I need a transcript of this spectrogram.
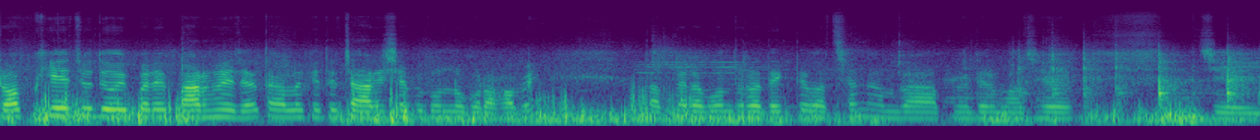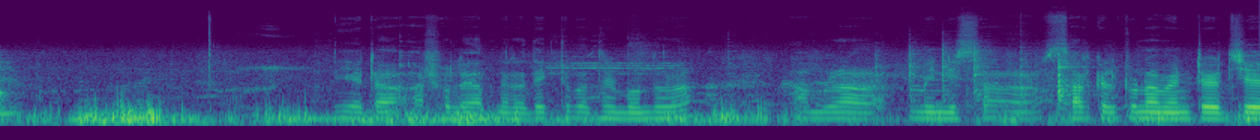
ডপ খেয়ে যদি ওই পারে পার হয়ে যায় তাহলে কিন্তু চার হিসাবে গণ্য করা হবে। আপনারা বন্ধুরা দেখতে পাচ্ছেন, আমরা আপনাদের মাঝে যেই এটা আসলে আপনারা দেখতে পাচ্ছেন বন্ধুরা, আমরা মিনি সার্কেল টুর্নামেন্টের যে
